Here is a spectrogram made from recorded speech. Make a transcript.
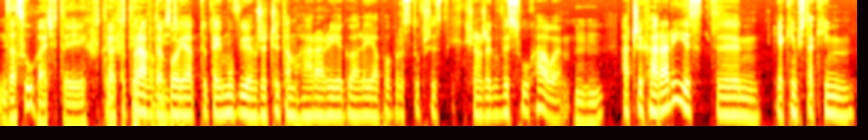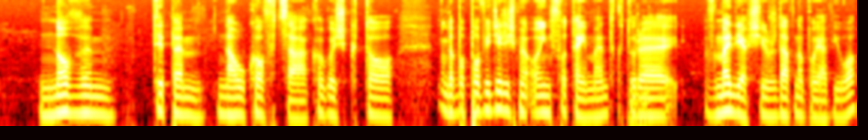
zasłuchać w tej w tych, Ale to prawda, opowieści. bo ja tutaj mówiłem, że czytam Harariego, ale ja po prostu wszystkich książek wysłuchałem. Mhm. A czy Harari jest y, jakimś takim nowym typem naukowca, kogoś, kto. No bo powiedzieliśmy o infotainment, które w mediach się już dawno pojawiło.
